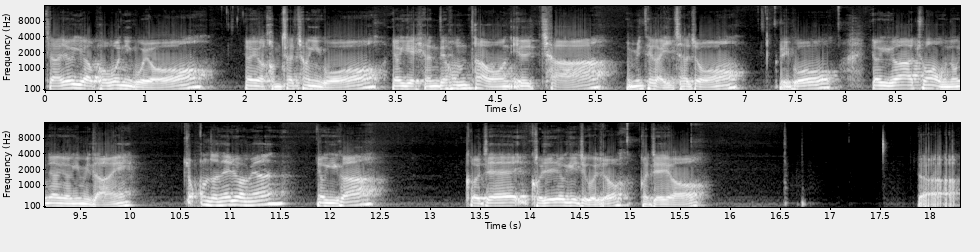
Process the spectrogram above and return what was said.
자, 여기가 법원이고요. 여기가 검찰청이고, 여기가 현대 홈타운 1차, 밑에가 2차죠. 그리고 여기가 종합운동장역입니다. 조금 더 내려오면 여기가 거제, 거제역이죠, 그죠? 거제역. 자,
